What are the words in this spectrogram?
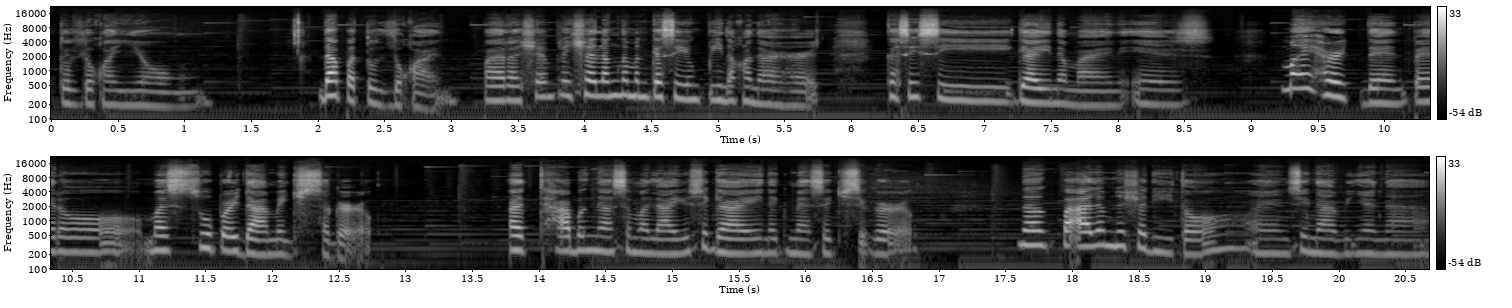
tuldukan yung dapat tuldukan. Para syempre siya lang naman kasi yung pinaka na-hurt. Kasi si guy naman is may hurt din pero mas super damage sa girl. At habang nasa malayo si guy, nag-message si girl Nagpaalam na siya dito and sinabi niya na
